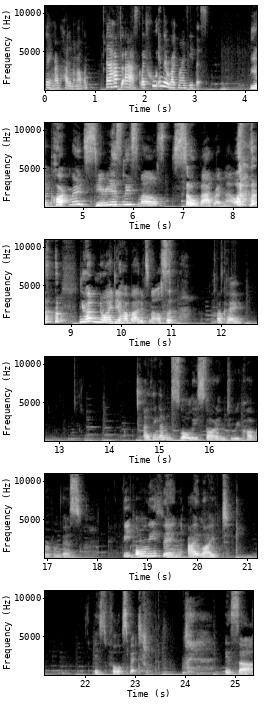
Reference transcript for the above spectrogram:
thing I've had in my mouth. And I have to ask, like, who in their right mind eat this? The apartment seriously smells so bad right now. you have no idea how bad it smells. okay. I think I'm slowly starting to recover from this. The only thing I liked is full of spit. is uh,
